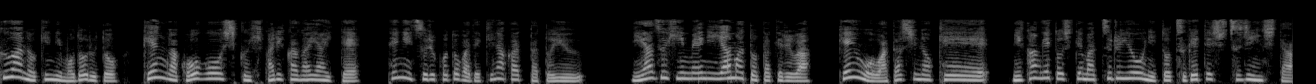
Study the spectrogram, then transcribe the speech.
桑の木に戻ると、剣が神々しく光り輝いて、手にすることができなかったという。宮津姫に大和武は、剣を私の経営、見影として祀るようにと告げて出陣した。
